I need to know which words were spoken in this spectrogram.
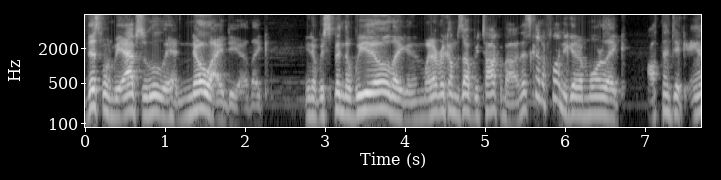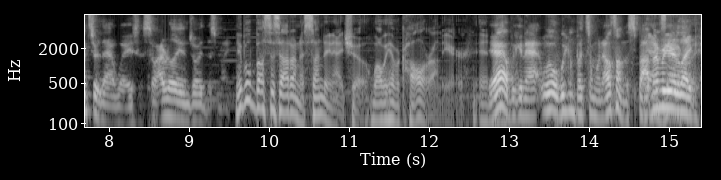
this one we absolutely had no idea. Like, you know, we spin the wheel, like, and whatever comes up, we talk about, and it's kind of fun to get a more like authentic answer that way. So I really enjoyed this, Mike. maybe we'll bust this out on a sunday night show while we have a caller on the air and Yeah, we can. Add, well, we can put someone else on the spot. Yeah, Remember, you're like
